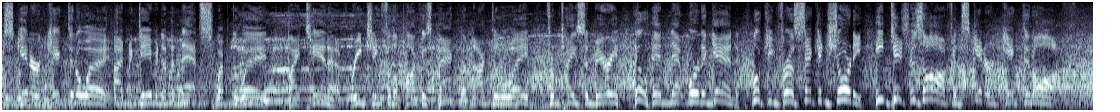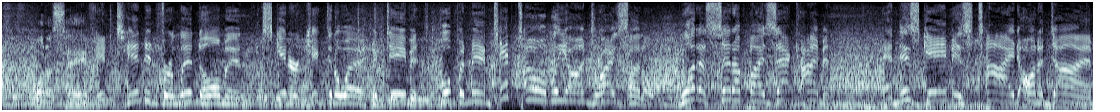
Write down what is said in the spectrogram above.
Skinner kicked it away. McDavid to the net, swept away by Tanev. Reaching for the puck is Backlund. Knocked it away from Tyson Barrie. He'll head netward again, looking for a second shorty. He dishes off, off, and Skinner kicked it off. What a save. Intended for Lindholm, and Skinner kicked it away. McDavid, open man, tipped home, Leon Draisaitl. What a setup by Zach Hyman. And this game is tied on a dime.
